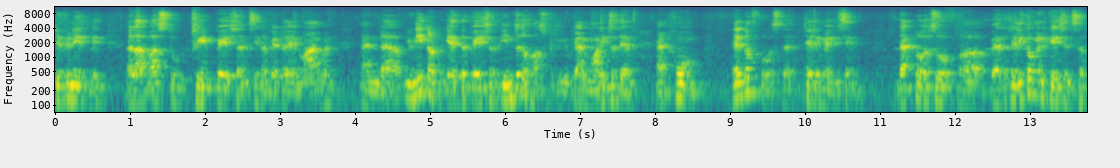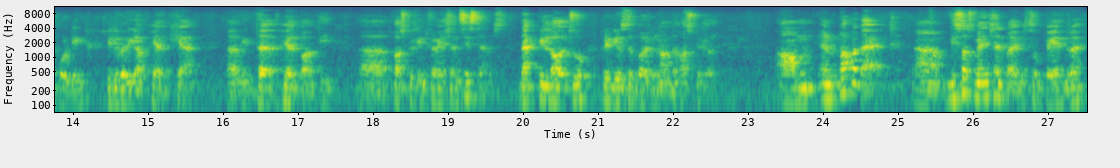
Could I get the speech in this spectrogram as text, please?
definitely allow us to treat patients in a better environment. And uh, you need not to get the patient into the hospital. You can monitor them at home and of course the telemedicine. That also uh, where the telecommunication supporting delivery of healthcare uh, with the help of the uh, hospital information systems. That will also reduce the burden on the hospital. Um, and on top of that, uh, this was mentioned by Mr. Upendra,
